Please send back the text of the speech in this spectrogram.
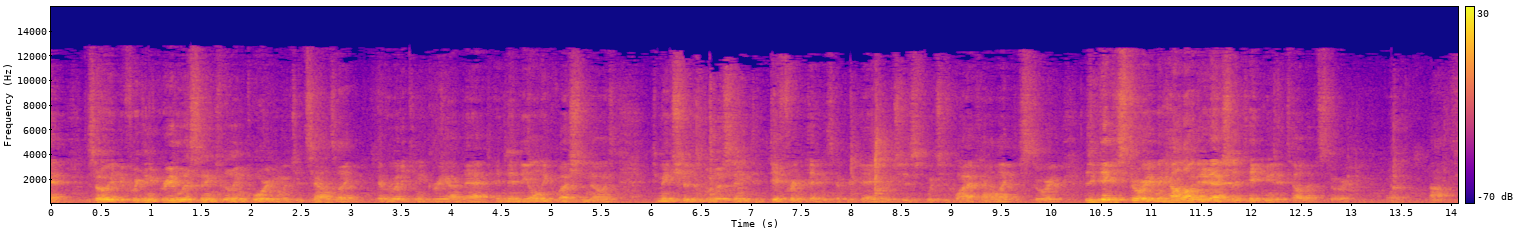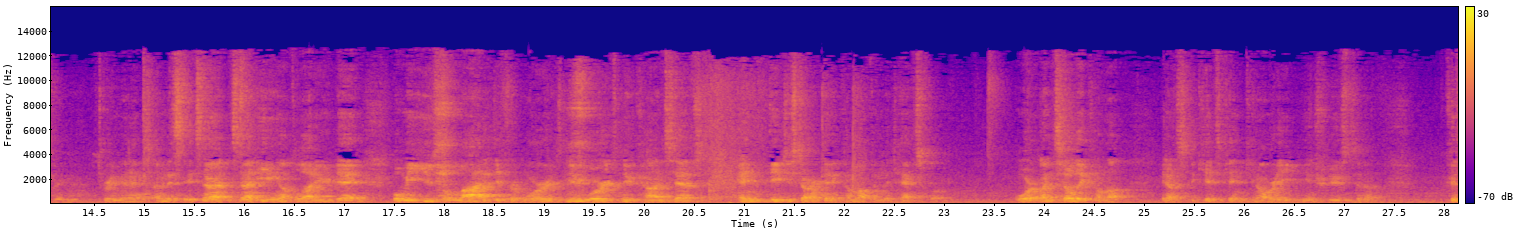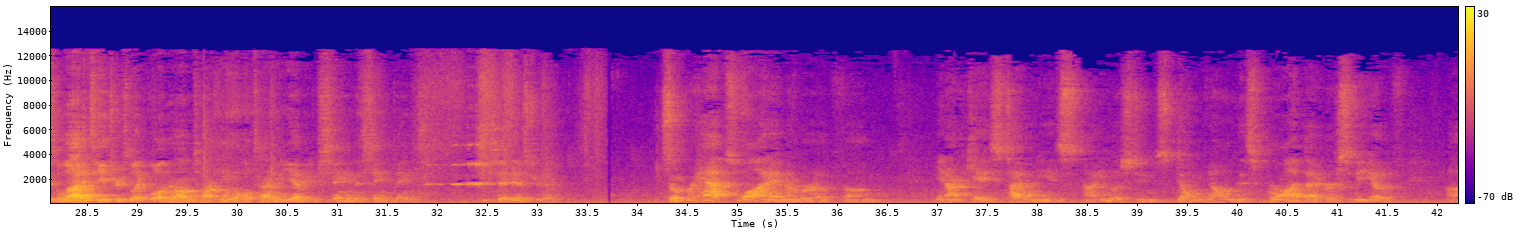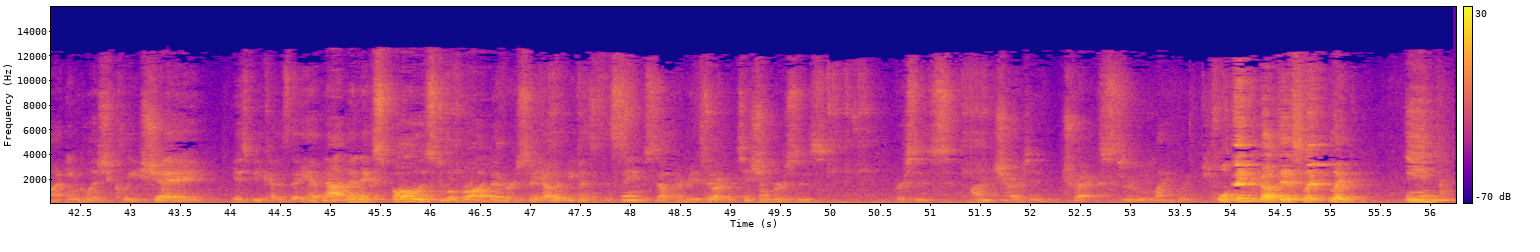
Okay, so if we can agree listening is really important, which it sounds like everybody can agree on that. And then the only question though is to make sure that we're listening to different things every day, which is, which is why I kind of like the story. If you take a story, I mean, how long did it actually take me to tell that story? Uh, three minutes. Three minutes. I mean, it's, it's not, it's not eating up a lot of your day, but we use a lot of different words, new words, new concepts, and they just aren't going to come up in the textbook. Or until they come up, you know, so the kids can, can already be introduced to them. Because a lot of teachers are like, well, no, I'm talking the whole time. But yeah, but you're saying the same things you said yesterday. So perhaps why a number of, um, in our case, Taiwanese uh, English students don't know this broad diversity of uh, English cliche is because they have not been exposed to a broad diversity of it because it's the same stuff every day. It's repetition versus versus uncharted treks through language. Well, think about this, like, like in,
